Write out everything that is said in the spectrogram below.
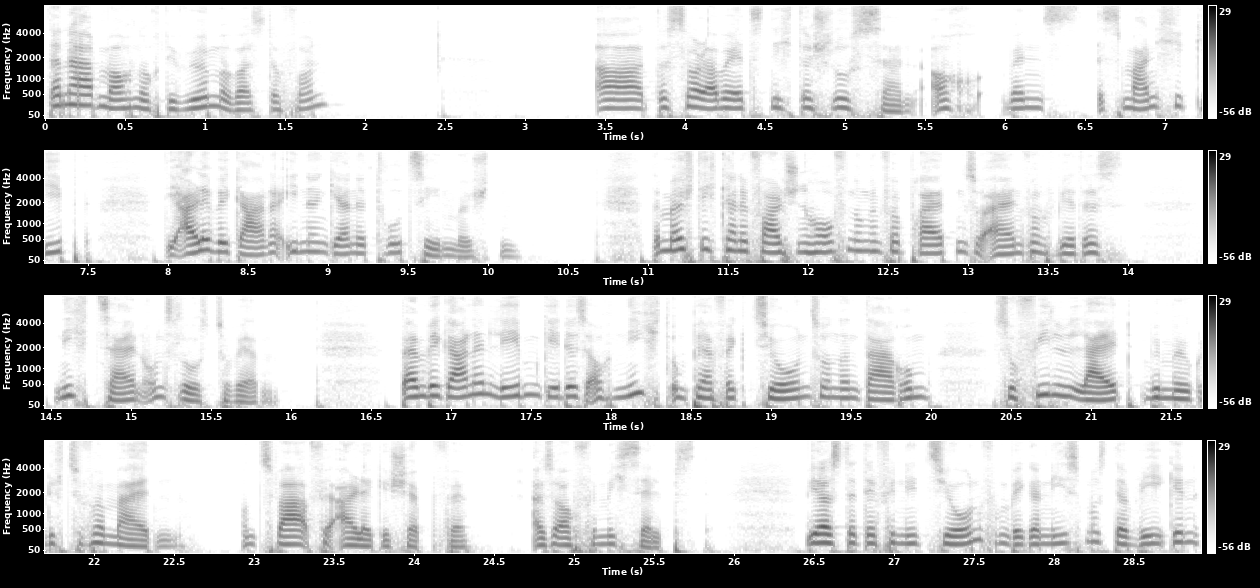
Dann haben auch noch die Würmer was davon. Äh, das soll aber jetzt nicht der Schluss sein, auch wenn es manche gibt, die alle VeganerInnen gerne tot sehen möchten. Da möchte ich keine falschen Hoffnungen verbreiten, so einfach wird es nicht sein, uns loszuwerden. Beim veganen Leben geht es auch nicht um Perfektion, sondern darum, so viel Leid wie möglich zu vermeiden, und zwar für alle Geschöpfe, also auch für mich selbst, wie aus der Definition vom Veganismus der Vegan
